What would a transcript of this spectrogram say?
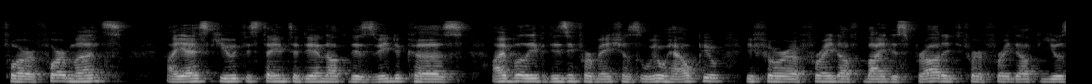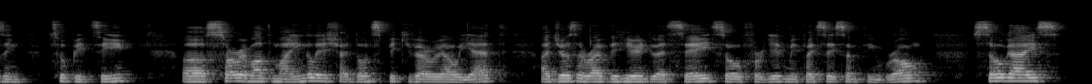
for 4 months. I ask you to stay until the end of this video because I believe these informations will help you if you're afraid of buying this product, if you're afraid of using 2PT. Uh, sorry about my English, I don't speak very well yet. I just arrived here in the USA, so forgive me if I say something wrong. So guys,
